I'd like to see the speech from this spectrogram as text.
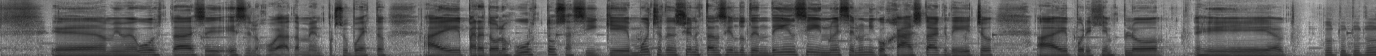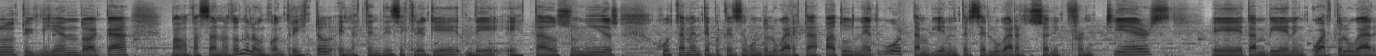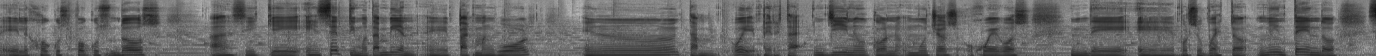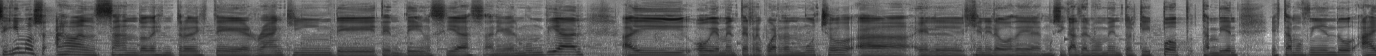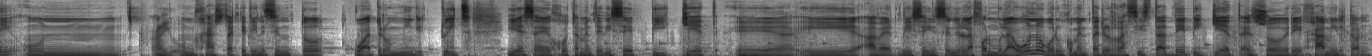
Eh, a mí me gusta. Ese, ese lo jugaba también, por supuesto. Hay para todos los gustos. Así que mucha atención. Están siendo tendencia y no es el único hashtag. De hecho, hay, por ejemplo. Eh, Estoy viendo acá. Vamos a pasarnos. ¿Dónde lo encontré esto? En las tendencias, creo que de Estados Unidos. Justamente porque en segundo lugar está Battle Network. También en tercer lugar Sonic Frontiers. Eh, también en cuarto lugar el Hocus Pocus 2. Así que en séptimo también eh, Pac-Man World. Pero está lleno con muchos juegos de, eh, por supuesto, Nintendo. Seguimos avanzando dentro de este ranking de tendencias a nivel mundial. Ahí obviamente recuerdan mucho a el género de musical del momento, el K-pop. También estamos viendo, hay un, hay un hashtag que tiene 100 4.000 tweets y es eh, justamente dice Piquet eh, y a ver, dice incendio en la Fórmula 1 por un comentario racista de Piquet sobre Hamilton.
